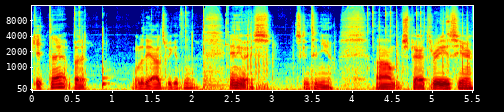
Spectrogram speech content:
get that. But what are the odds we get that? Anyways, let's continue. Um, just pair of threes here.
